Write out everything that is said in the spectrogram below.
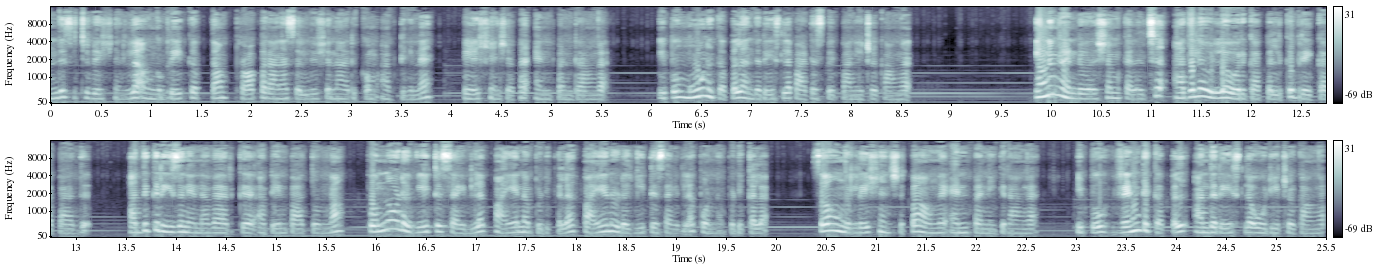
அந்த சுச்சுவேஷன்ல அவங்க பிரேக்கப் தான் ப்ராப்பரான சொல்யூஷனா இருக்கும் அப்படின்னு ரிலேஷன்ஷிப்பை என் பண்றாங்க. இப்போ மூணு கப்பல் அந்த ரேஸ்ல பார்ட்டிசிபேட் பண்ணிட்டு இருக்காங்க. இன்னும் ரெண்டு வருஷம் கழிச்சு அதுல உள்ள ஒரு கப்பலுக்கு பிரேக்கப் ஆகுது. அதுக்கு ரீசன் என்னவா இருக்கு அப்படின்னு பார்த்தோம்னா பொண்ணோட வீட்டு சைடுல பையனை பிடிக்கல பையனோட வீட்டு சைடுல பொண்ணை பிடிக்கல. ஸோ அவங்க ரிலேஷன்ஷிப்பை அவங்க என் பண்ணிக்கிறாங்க. இப்போ ரெண்டு கப்பல் அந்த ரேஸ்ல ஓடிட்டு இருக்காங்க.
